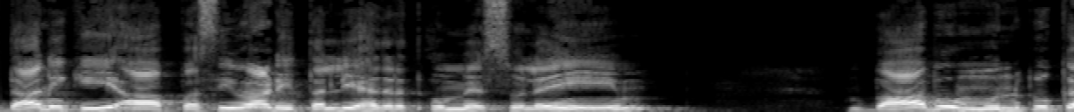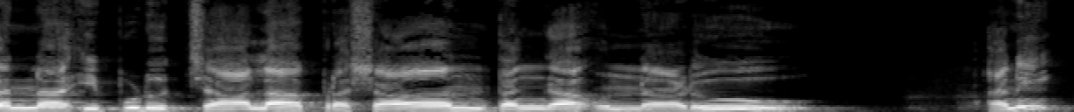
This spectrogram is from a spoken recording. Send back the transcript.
దానికి ఆ పసివాడి తల్లి హజరత్ ఉమ్మె సులైం బాబు మున్పు కన్నా ఇప్పుడు చాలా ప్రశాంతంగా ఉన్నాడు అని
